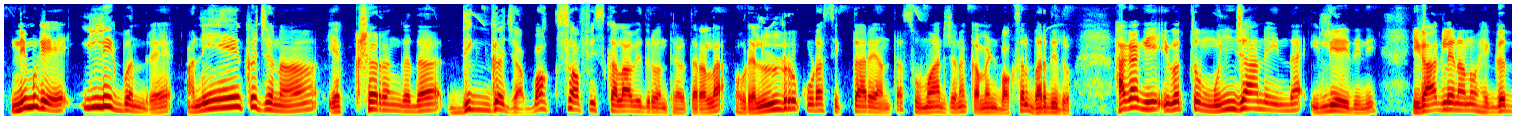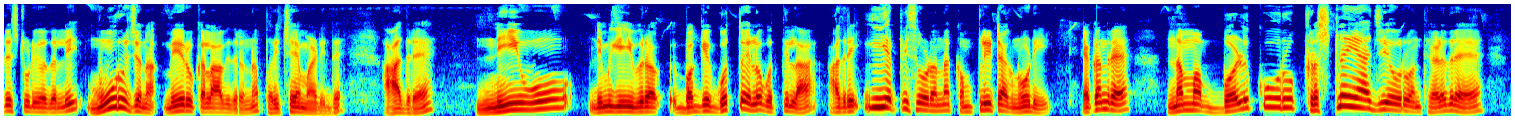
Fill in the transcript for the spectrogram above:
ನಿಮಗೆ ಇಲ್ಲಿಗೆ ಬಂದರೆ ಅನೇಕ ಜನ ಯಕ್ಷರಂಗದ ದಿಗ್ಗಜ ಬಾಕ್ಸ್ ಆಫೀಸ್ ಕಲಾವಿದರು ಅಂತ ಹೇಳ್ತಾರಲ್ಲ ಅವರೆಲ್ಲರೂ ಕೂಡ ಸಿಗ್ತಾರೆ ಅಂತ ಸುಮಾರು ಜನ ಕಮೆಂಟ್ ಬಾಕ್ಸಲ್ಲಿ ಬರೆದಿದ್ರು. ಹಾಗಾಗಿ ಇವತ್ತು ಮುಂಜಾನೆಯಿಂದ ಇಲ್ಲಿಯೇ ಇದ್ದೀನಿ. ಈಗಾಗಲೇ ನಾನು ಹೆಗ್ಗದ್ದೆ ಸ್ಟುಡಿಯೋದಲ್ಲಿ ಮೂರು ಜನ ಮೇರು ಕಲಾವಿದರನ್ನು ಪರಿಚಯ ಮಾಡಿದ್ದೆ. ಆದರೆ ನೀವು, ನಿಮಗೆ ಇವರ ಬಗ್ಗೆ ಗೊತ್ತೋ ಎಲ್ಲೋ ಗೊತ್ತಿಲ್ಲ, ಆದರೆ ಈ ಎಪಿಸೋಡನ್ನು ಕಂಪ್ಲೀಟಾಗಿ ನೋಡಿ. ಯಾಕಂದರೆ ನಮ್ಮ ಬಳುಕೂರು ಕೃಷ್ಣಯಾಜಿಯವರು ಅಂತ ಹೇಳಿದ್ರೆ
